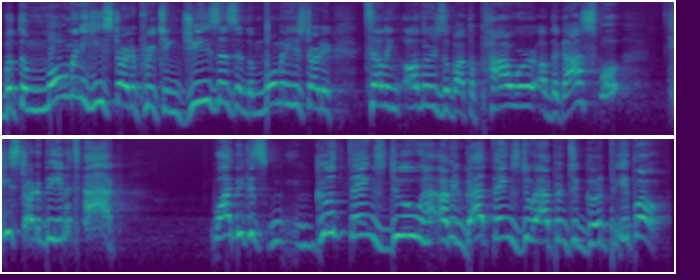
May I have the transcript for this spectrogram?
But the moment he started preaching Jesus and the moment he started telling others about the power of the gospel, he started being attacked. Why? Because good things do, I mean, bad things do happen to good people.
